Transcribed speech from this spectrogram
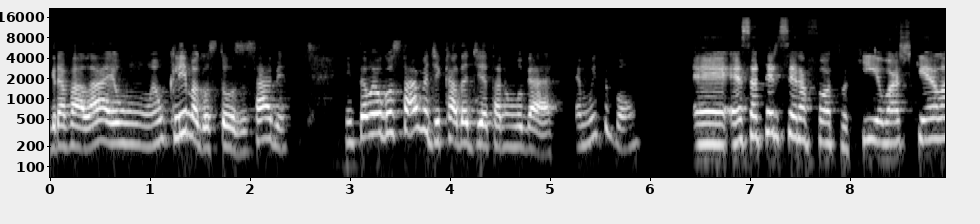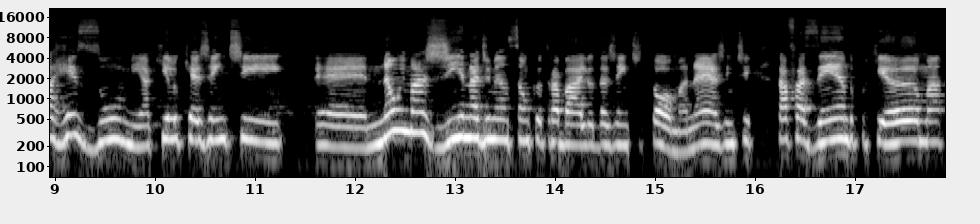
gravar lá, é um, é um clima gostoso, sabe? Então eu gostava de cada dia estar num lugar. É muito bom. É, essa terceira foto aqui, eu acho que ela resume aquilo que a gente é, não imagina a dimensão que o trabalho da gente toma, né? A gente está fazendo porque ama,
